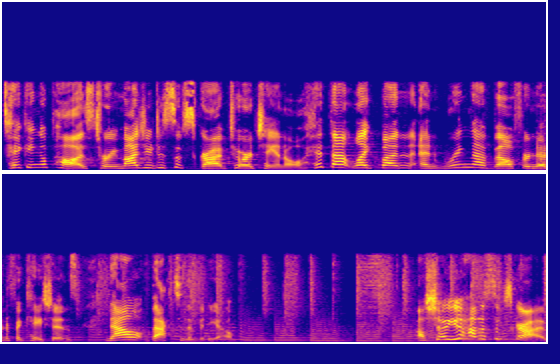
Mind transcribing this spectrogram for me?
taking a pause to remind you to subscribe to our channel. Hit that like button and ring that bell for notifications. Now back to the video. I'll show you how to subscribe.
